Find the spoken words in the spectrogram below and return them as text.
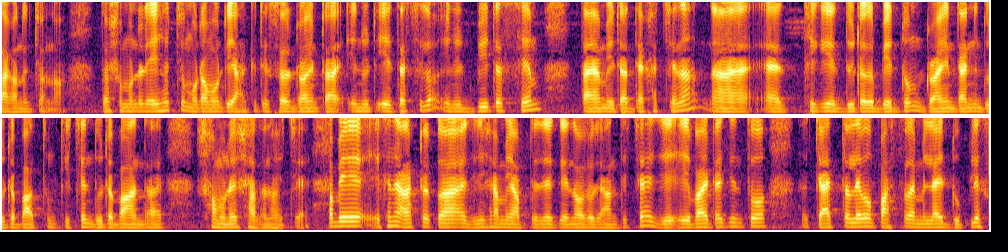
লাগানোর জন্য। দর্শক মন্ডল, এই হচ্ছে মোটামুটি আর্কিটেকচার ড্রয়িংটা ইউনিট এটা ছিল ইউনিট বিটা সেম তাই আমি এটা দেখাচ্ছি না। থেকে দুইটা বেডরুম ড্রয়িং ডাইনিং দুইটা বাথরুম কিচেন দুইটা বারান্দার সমন্বয়ে সাজানো হয়েছে। তবে এখানে আরেকটা জিনিস আমি আপনাদেরকে নজরে আনতে চাই যে এই বাড়িটা কিন্তু চারতলা এবং পাঁচতলা মিলাই ডুপ্লেক্স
